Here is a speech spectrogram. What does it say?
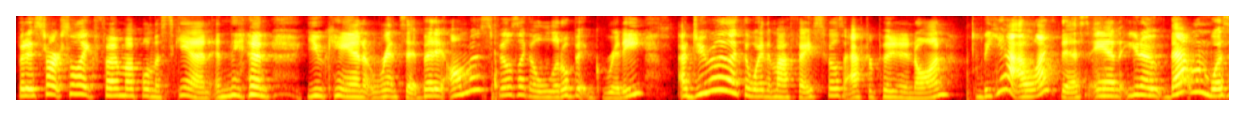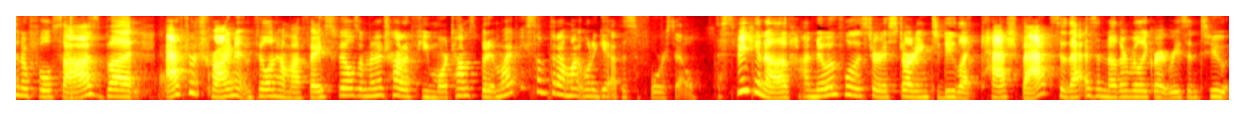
But it starts to like foam up on the skin and then you can rinse it. But it almost feels like a little bit gritty. I do really like the way that my face feels after putting it on. But yeah, I like this. And you know, that one wasn't a full size, but after trying it and feeling how my face feels, I'm going to try it a few more times, but it might be something I might want to get at the Sephora sale. Speaking of, I know Influenster is starting to do like cash back, so that is another really great reason to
